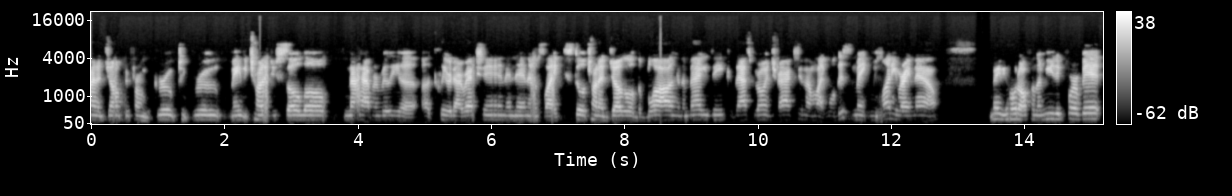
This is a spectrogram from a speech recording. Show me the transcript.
Kind of jumping from group to group, maybe trying to do solo, not having really a, a clear direction, and then it was like still trying to juggle the blog and the magazine because that's growing traction. I'm like, well, this is making me money right now. Maybe hold off on the music for a bit,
